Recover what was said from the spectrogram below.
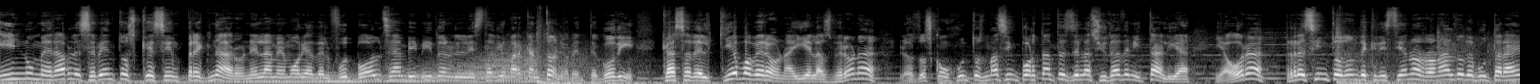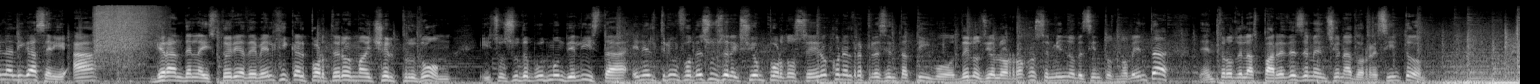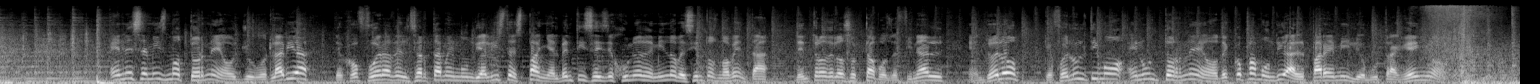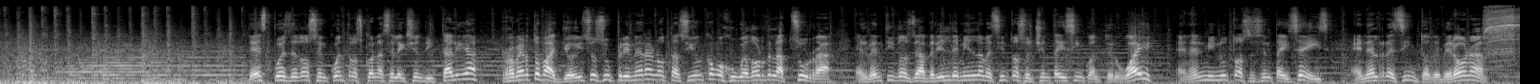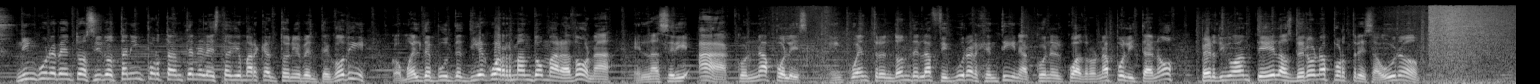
Innumerables eventos que se impregnaron en la memoria del fútbol se han vivido en el Estadio Marcantonio Bentegodi, casa del Chievo Verona y el As Verona, los dos conjuntos más importantes de la ciudad en Italia, y ahora recinto donde Cristiano Ronaldo debutará en la Liga Serie A. Grande en la historia de Bélgica, el portero Michel Prudhomme hizo su debut mundialista en el triunfo de su selección por 2-0 con el representativo de los Diablos Rojos en 1990 dentro de las paredes de mencionado recinto. En ese mismo torneo, Yugoslavia dejó fuera del certamen mundialista España el 26 de junio de 1990 dentro de los octavos de final, en duelo que fue el último en un torneo de Copa Mundial para Emilio Butragueño. Después de dos encuentros con la selección de Italia, Roberto Baggio hizo su primera anotación como jugador de la Azzurra el 22 de abril de 1985 ante Uruguay en el minuto 66 en el recinto de Verona. Ningún evento ha sido tan importante en el estadio Marcantonio Bentegodi como el debut de Diego Armando Maradona en la Serie A con Nápoles, encuentro en donde la figura argentina con el cuadro napolitano perdió ante el As Verona por 3 a 1.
